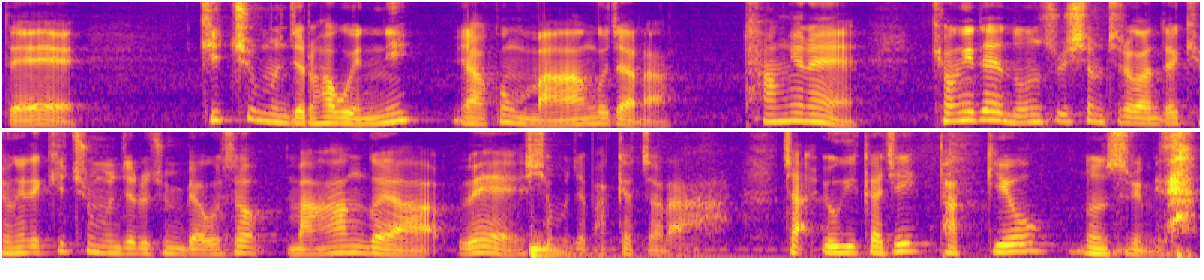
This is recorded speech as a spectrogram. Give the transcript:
때 기출 문제로 하고 있니? 야, 그럼 망한 거잖아. 당연해. 경희대 논술 시험 치러 갔는데 경희대 기출 문제를 준비하고 있어 망한 거야. 왜? 시험 문제 바뀌었잖아. 자, 여기까지 박기호 논술입니다.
